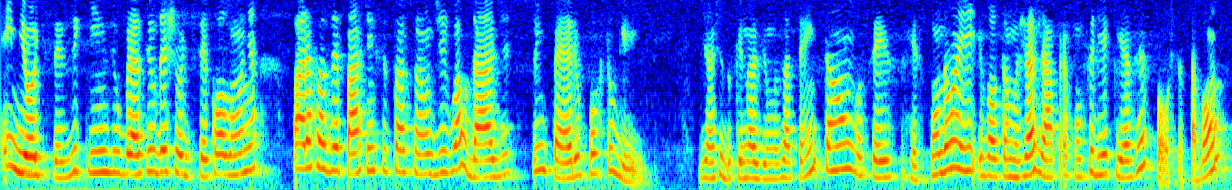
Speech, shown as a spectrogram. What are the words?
Em 1815, o Brasil deixou de ser colônia para fazer parte em situação de igualdade do Império Português. Diante do que nós vimos até então, vocês respondam aí e voltamos já já para conferir aqui as respostas, tá bom?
